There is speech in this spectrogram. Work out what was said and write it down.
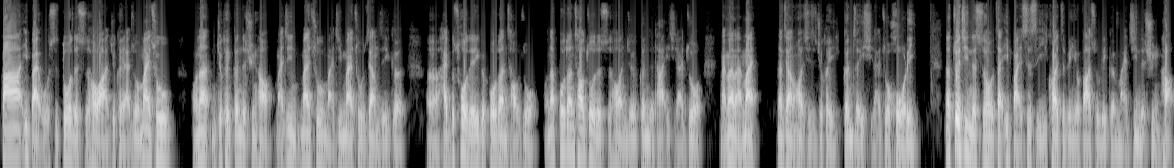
八、一百五十多的时候啊，就可以来做卖出。哦，那你就可以跟着讯号买进、卖出、买进、卖出这样子一个呃还不错的一个波段操作。那波段操作的时候，你就跟着它一起来做买卖买卖。那这样的话，其实就可以跟着一起来做获利。那最近的时候，在一百四十一块这边又发出了一个买进的讯号。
